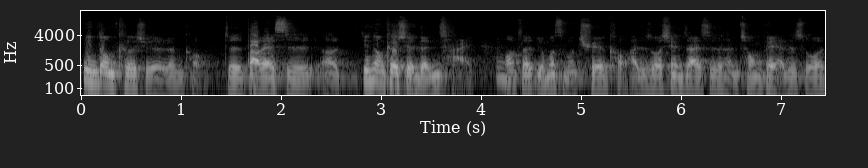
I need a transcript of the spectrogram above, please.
运动科学的人口，就是大概是呃运动科学人才哦，这有没有什么缺口？还是说现在是很充沛？还是说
